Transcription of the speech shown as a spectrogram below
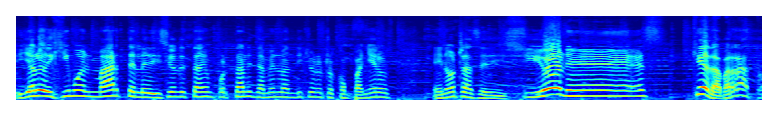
Y ya lo dijimos el martes la edición de Estadio Portal y también lo han dicho nuestros compañeros en otras ediciones. Queda para rato.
